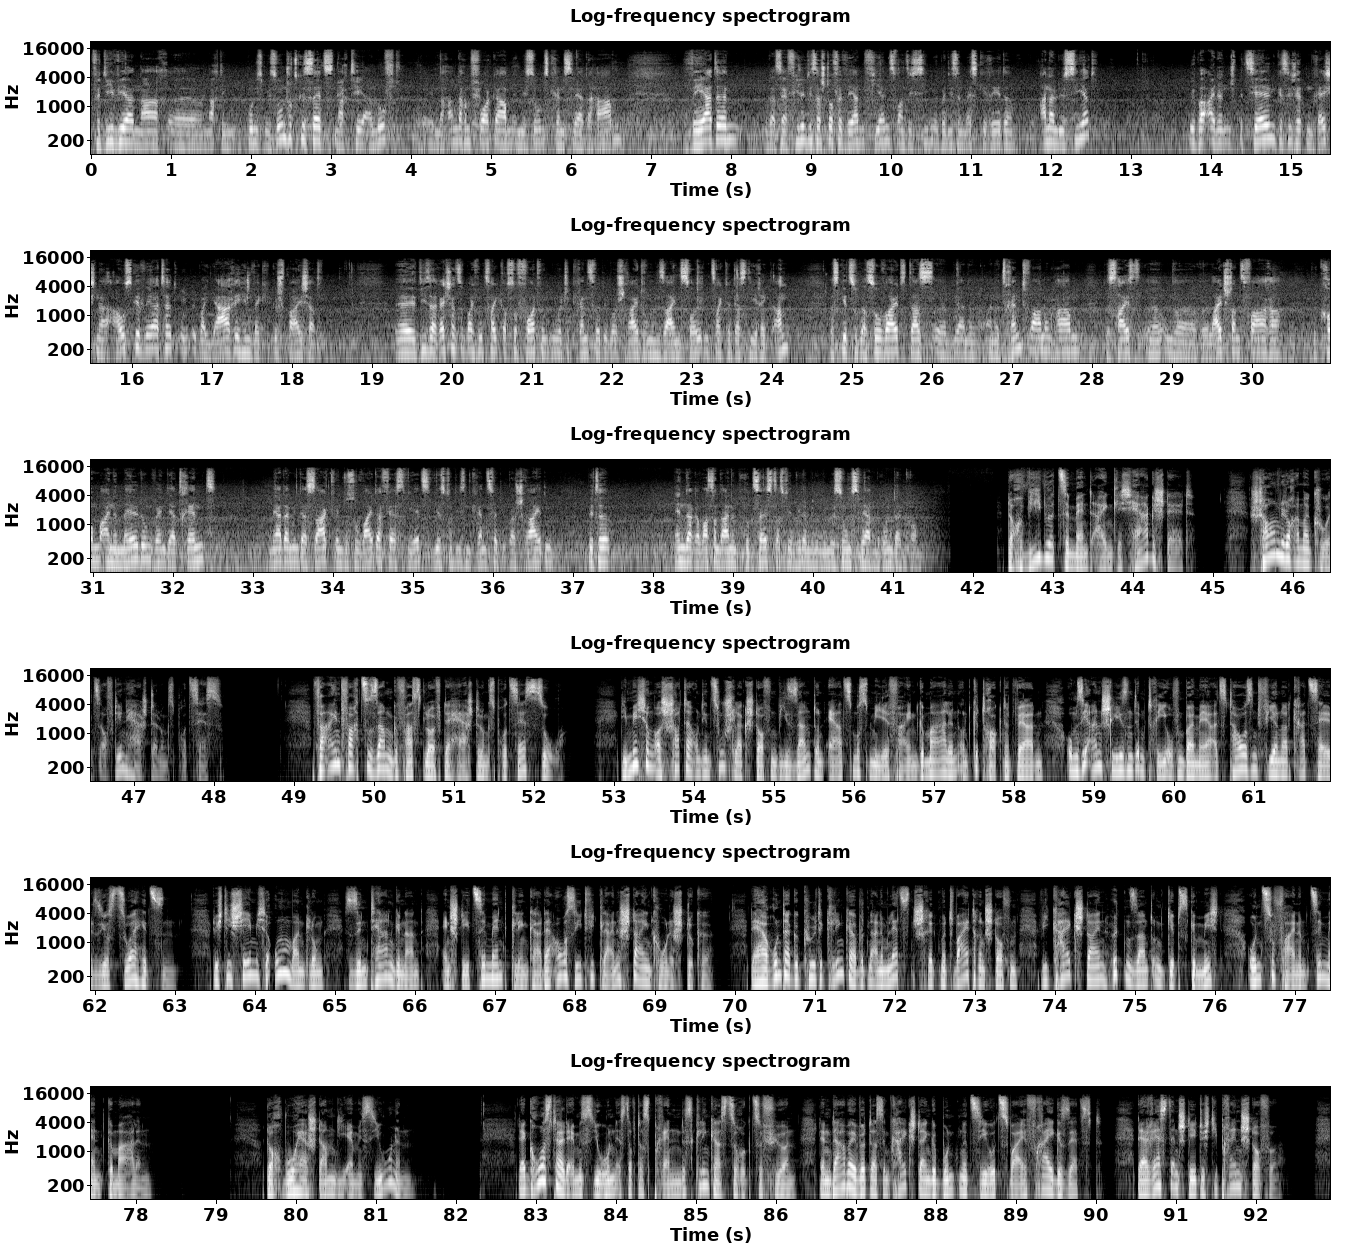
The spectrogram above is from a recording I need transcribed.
für die wir nach, äh, nach dem Bundesemissionsschutzgesetz, nach TA Luft oder eben nach anderen Vorgaben Emissionsgrenzwerte haben, werden, oder sehr viele dieser Stoffe werden 24-7 über diese Messgeräte analysiert, über einen speziellen gesicherten Rechner ausgewertet und über Jahre hinweg gespeichert. Äh, dieser Rechner zum Beispiel zeigt auch sofort, wenn irgendwelche Grenzwertüberschreitungen sein sollten, zeigt er das direkt an. Das geht sogar so weit, dass äh, wir eine, eine Trendwarnung haben. Das heißt, äh, unsere Leitstandsfahrer bekommen eine Meldung, wenn der Trend mehr oder weniger sagt, wenn du so weiterfährst wie jetzt, wirst du diesen Grenzwert überschreiten. Bitte ändere was an deinem Prozess, dass wir wieder mit den Emissionswerten runterkommen. Doch wie wird Zement eigentlich hergestellt? Schauen wir doch einmal kurz auf den Herstellungsprozess. Vereinfacht zusammengefasst läuft der Herstellungsprozess so. Die Mischung aus Schotter und den Zuschlagstoffen wie Sand und Erz muss mehlfein gemahlen und getrocknet werden, um sie anschließend im Drehofen bei mehr als 1400 Grad Celsius zu erhitzen. Durch die chemische Umwandlung, Sintern genannt, entsteht Zementklinker, der aussieht wie kleine Steinkohlestücke. Der heruntergekühlte Klinker wird in einem letzten Schritt mit weiteren Stoffen wie Kalkstein, Hüttensand und Gips gemischt und zu feinem Zement gemahlen. Doch woher stammen die Emissionen? Der Großteil der Emissionen ist auf das Brennen des Klinkers zurückzuführen, denn dabei wird das im Kalkstein gebundene CO2 freigesetzt. Der Rest entsteht durch die Brennstoffe.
